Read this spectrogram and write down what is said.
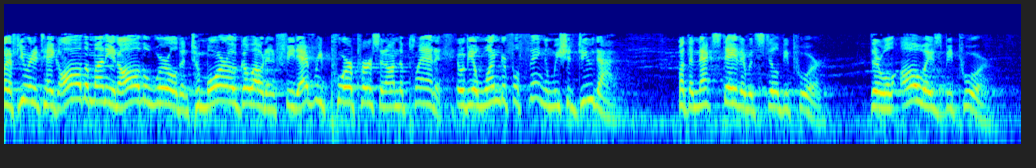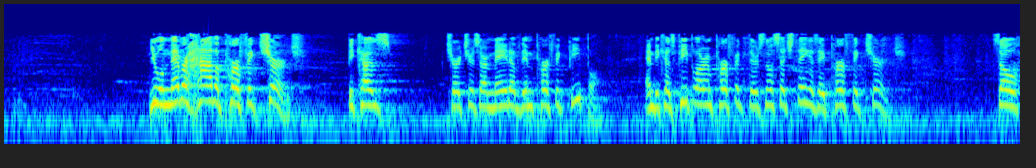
But if you were to take all the money in all the world and tomorrow go out and feed every poor person on the planet, it would be a wonderful thing, and we should do that. But the next day there would still be poor. There will always be poor. You will never have a perfect church because churches are made of imperfect people. And because people are imperfect, there's no such thing as a perfect church. So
